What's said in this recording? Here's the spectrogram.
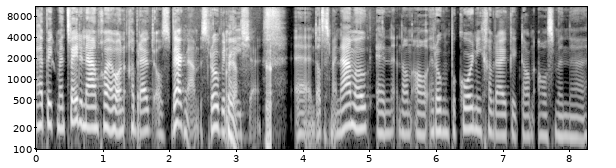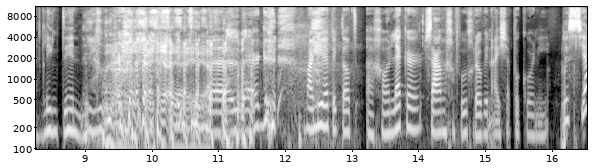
heb ik mijn tweede naam gewoon gebruikt als werknaam. Dus Robin Oh ja. En dat is mijn naam ook. En dan al Robin Pokorny gebruik ik dan als mijn eh, LinkedIn. zeg maar. Ja, ja, ja, ja, LinkedIn, ja. eh, werk. Maar nu heb ik dat eh, gewoon lekker samengevoegd. Robin Aisha Pokorny. Dus ja,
